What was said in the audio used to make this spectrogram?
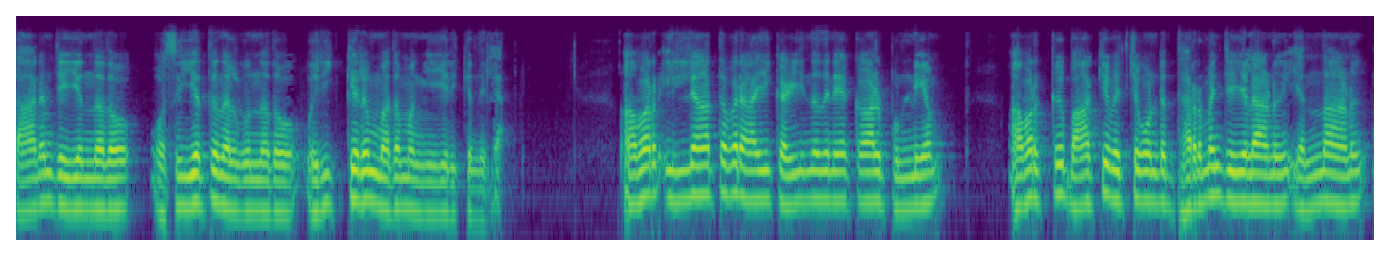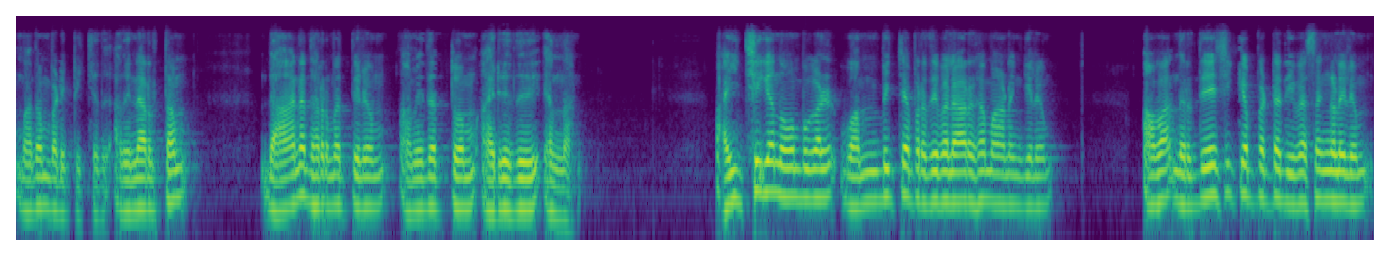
ദാനം ചെയ്യുന്നതോ വസീയത്ത് നൽകുന്നതോ ഒരിക്കലും മതം അംഗീകരിക്കുന്നില്ല. അവർ ഇല്ലാത്തവരായി കഴിയുന്നതിനേക്കാൾ പുണ്യം അവർക്ക് ബാക്കി വെച്ചുകൊണ്ട് ധർമ്മം ചെയ്യലാണ് എന്നാണ് മതം പഠിപ്പിച്ചത്. അതിനർത്ഥം ദാനധർമ്മത്തിലും അമിതത്വം അരുത് എന്നാണ്. ഐച്ഛിക നോമ്പുകൾ വമ്പിച്ച പ്രതിഫലാർഹമാണെങ്കിലും അവ നിർദ്ദേശിക്കപ്പെട്ട ദിവസങ്ങളിലും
